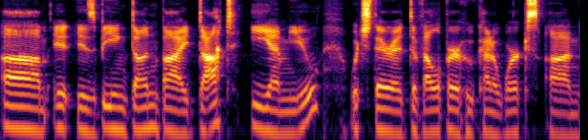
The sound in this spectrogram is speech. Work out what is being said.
Um, it is being done by Dot EMU, which they're a developer who kind of works on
